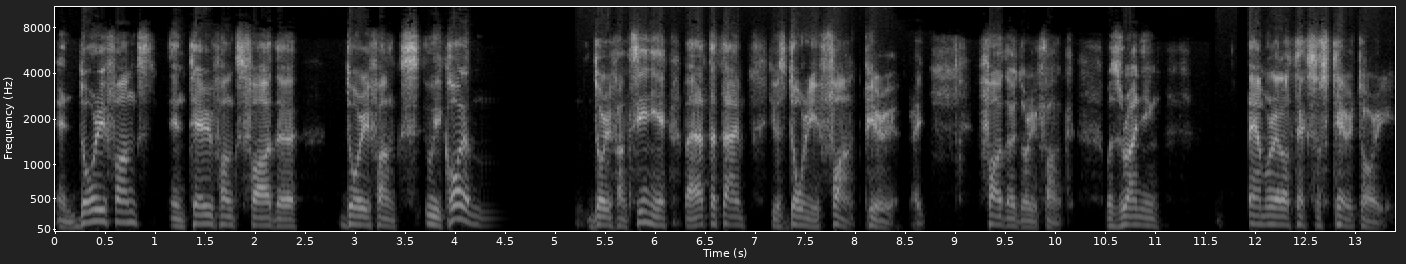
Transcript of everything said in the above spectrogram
And dory funk's and terry funk's father dory funk's we call him dory funk senior but at the time he was dory funk period right? Father dory funk was running amarillo texas territory.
